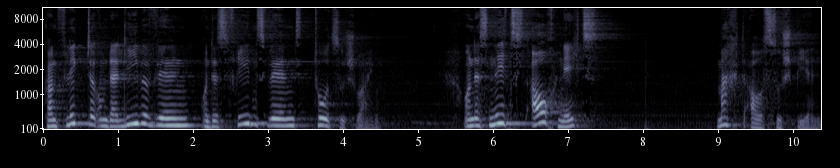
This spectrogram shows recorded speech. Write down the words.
Konflikte um der Liebe willen und des Friedens willen totzuschweigen. Und es nützt auch nichts, Macht auszuspielen.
